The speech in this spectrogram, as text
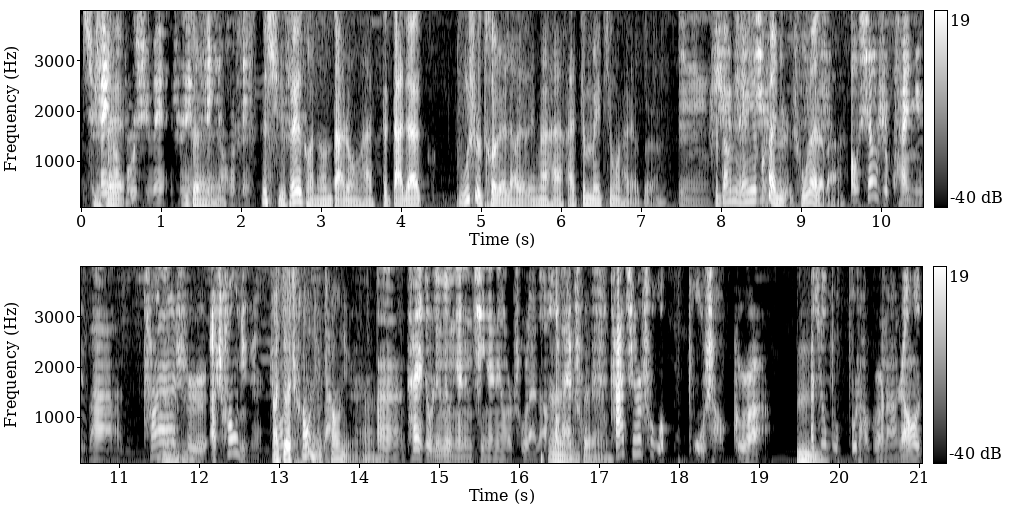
许飞不是许巍，是那个飞翔的飞。那许飞可能大众还大家不是特别了解的，应该还还真没听过他这歌。嗯，是当年一个快女出来的吧？好像是快女吧？她是啊，超女啊，对，超女，超女啊。嗯，她也就是零六年、零七年那会儿出来的，后来出，她其实出过不少歌，嗯，她出不不少歌呢。然后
